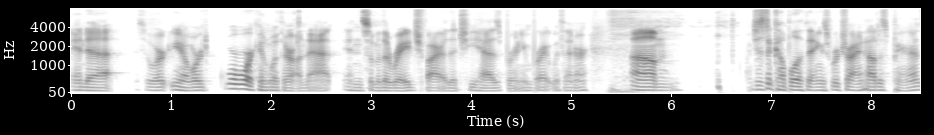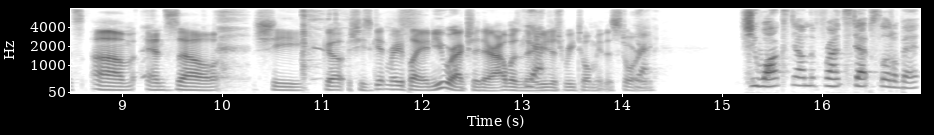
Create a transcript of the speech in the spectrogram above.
And uh, so we're you know we're we're working with her on that and some of the rage fire that she has burning bright within her. Um, just a couple of things we're trying out as parents. Um, and so she go she's getting ready to play, and you were actually there. I wasn't there. Yeah. You just retold me the story. Yeah. She walks down the front steps a little bit.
